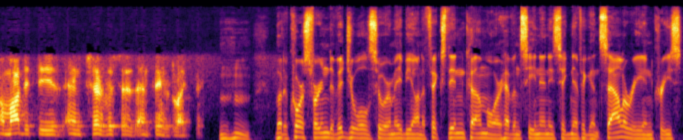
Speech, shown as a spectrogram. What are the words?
commodities and services and things like this. Mm-hmm. But of course, for individuals who are maybe on a fixed income or haven't seen any significant salary increase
